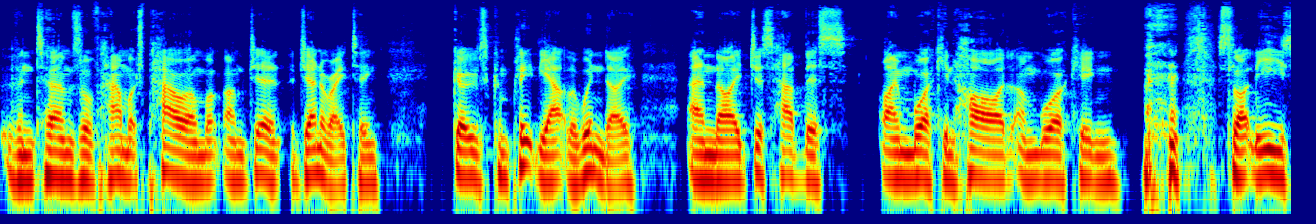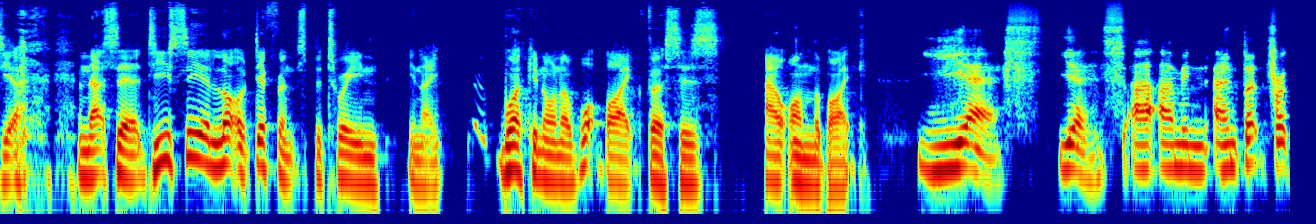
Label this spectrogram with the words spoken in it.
in terms of how much power I'm, I'm gen- generating goes completely out the window. And I just have this I'm working hard, I'm working slightly easier, and that's it. Do you see a lot of difference between, you know, working on a Wattbike versus out on the bike? Yes, yes. I, I mean, and but for a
